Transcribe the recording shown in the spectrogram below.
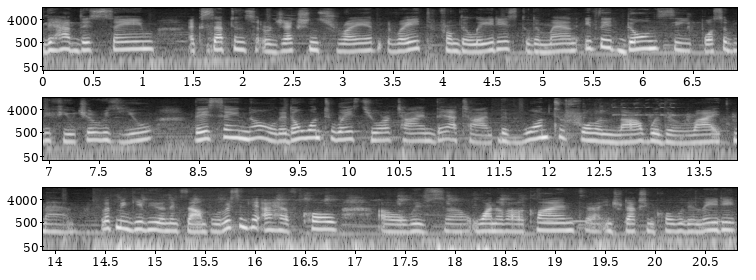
We have the same acceptance rejections rate from the ladies to the men. If they don't see possibly future with you they say no they don't want to waste your time their time they want to fall in love with the right man let me give you an example recently i have called uh, with uh, one of our clients uh, introduction call with a lady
